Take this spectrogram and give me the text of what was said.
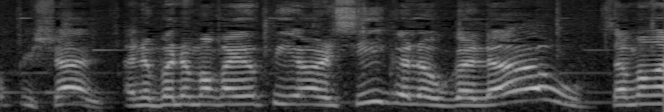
opisyal. Ano ba naman kayo PRC? Galaw-galaw! Sa mga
